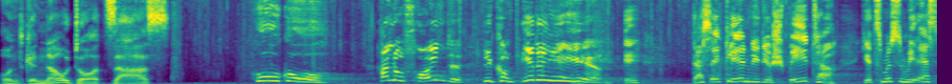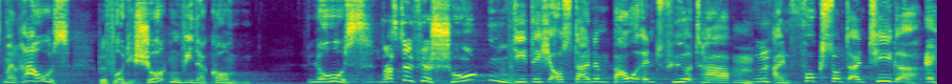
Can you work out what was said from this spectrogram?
Und genau dort saß Hugo! Hallo Freunde, wie kommt ihr denn hierher? Äh, das erklären wir dir später. Jetzt müssen wir erst mal raus, bevor die Schurken wiederkommen. Los! Was denn für Schurken? Die dich aus deinem Bau entführt haben. Ein Fuchs und ein Tiger. Äh,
